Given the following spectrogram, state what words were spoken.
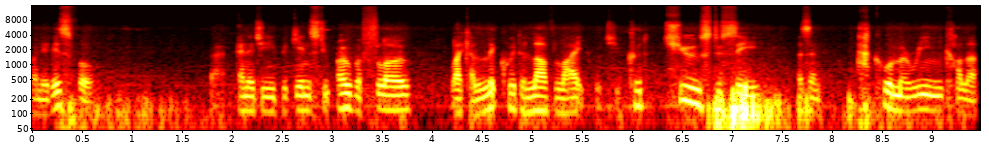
When it is full, that energy begins to overflow like a liquid love light, which you could choose to see as an aquamarine color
